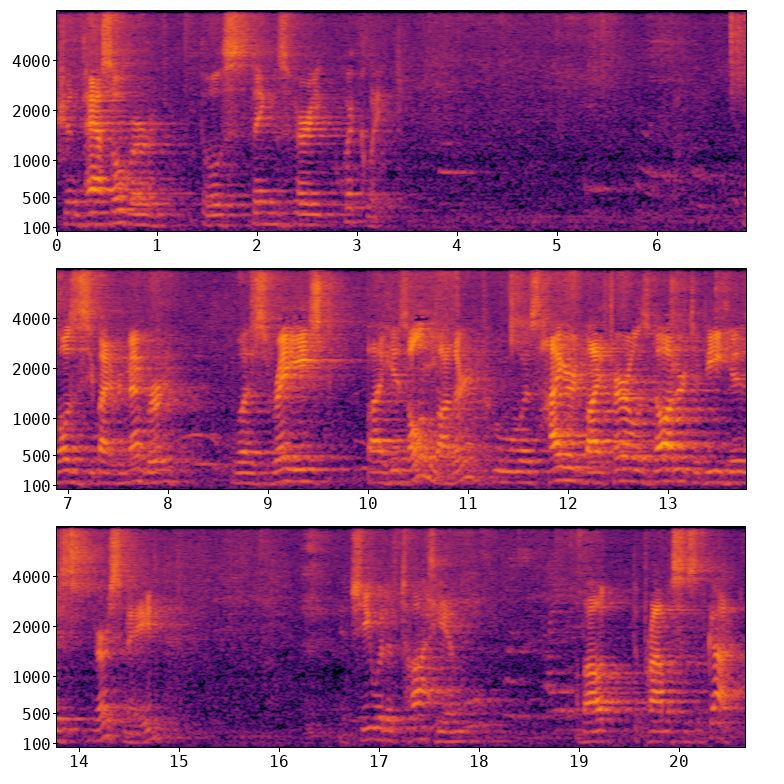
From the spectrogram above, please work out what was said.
Shouldn't pass over those things very quickly. Moses, you might remember, was raised by his own mother, who was hired by Pharaoh's daughter to be his nursemaid. And she would have taught him about the promises of God.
